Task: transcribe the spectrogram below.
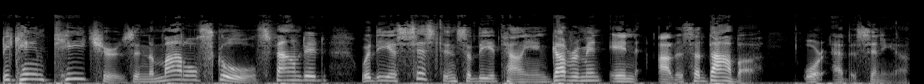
became teachers in the model schools founded with the assistance of the Italian government in Addis Ababa, or Abyssinia,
